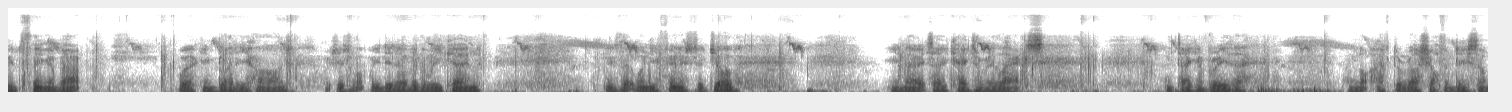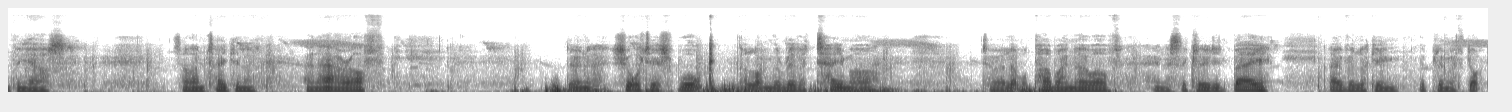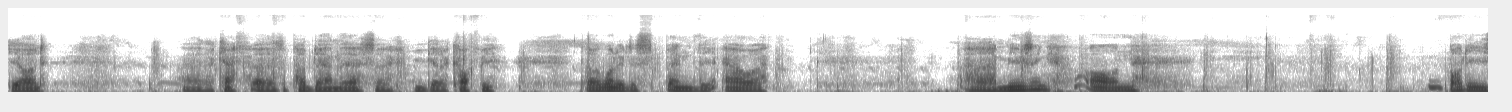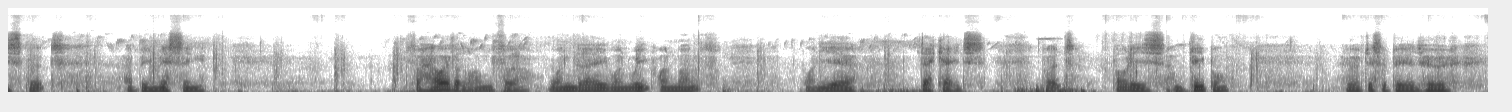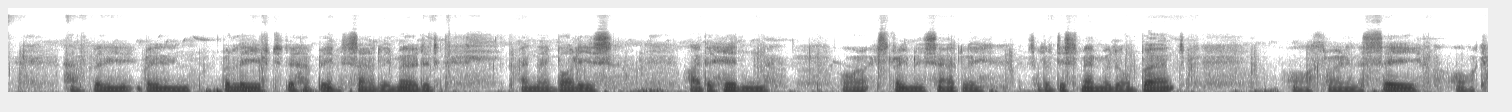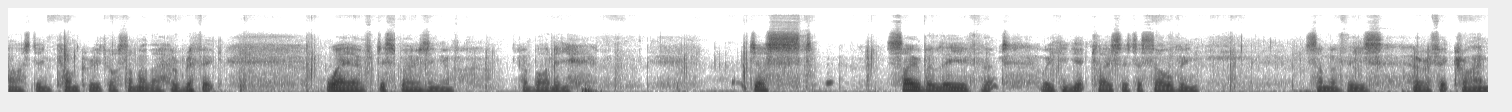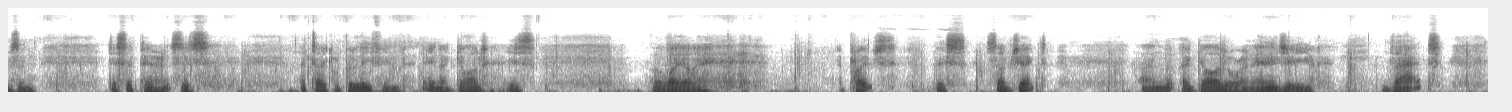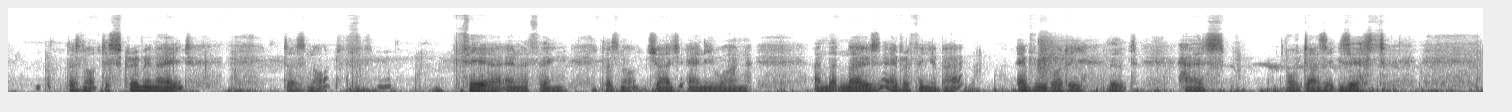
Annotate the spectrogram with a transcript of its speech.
good thing about working bloody hard, which is what we did over the weekend, is that when you finish a job, you know it's okay to relax and take a breather and not have to rush off and do something else. So I'm taking an hour off, doing a shortish walk along the River Tamar to a little pub I know of in a secluded bay overlooking the Plymouth dockyard. Uh, the uh, there's a pub down there, so you can get a coffee. So I wanted to spend the hour uh, musing on bodies that have been missing for however long, for one day, one week, one month, one year, decades, but bodies and people who have disappeared who have been, been believed to have been sadly murdered and their bodies either hidden or extremely sadly sort of dismembered or burnt or thrown in the sea or cast in concrete or some other horrific way of disposing of a body. Just so believe that we can get closer to solving some of these horrific crimes and disappearances. A total belief in, in a God is the way I approach this subject, and a God or an energy that does not discriminate, does not f- fear anything, does not judge anyone, and that knows everything about everybody that has or does exist.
